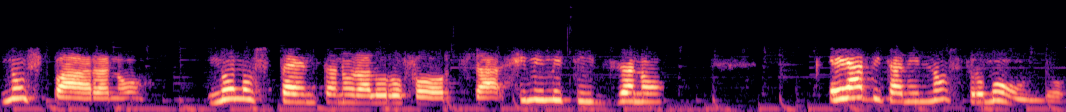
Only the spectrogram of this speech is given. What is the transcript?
non sparano, non ostentano la loro forza, si mimetizzano e abitano il nostro mondo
